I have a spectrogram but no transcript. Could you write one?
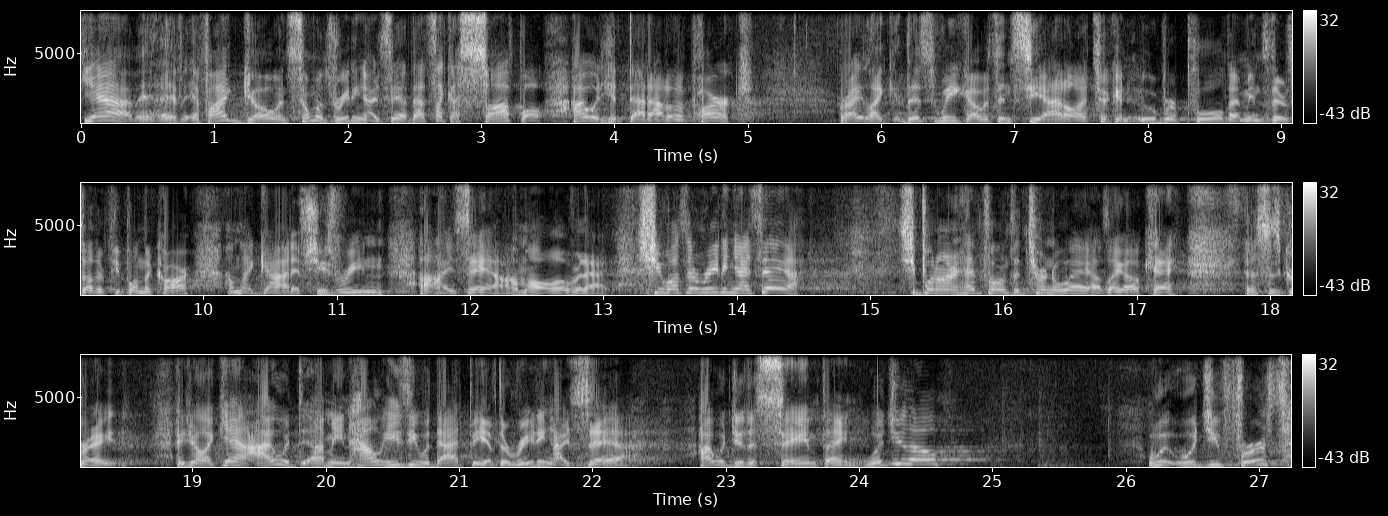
yeah, if, if I go and someone's reading Isaiah, that's like a softball. I would hit that out of the park right? Like this week, I was in Seattle. I took an Uber pool. That means there's other people in the car. I'm like, God, if she's reading uh, Isaiah, I'm all over that. She wasn't reading Isaiah. She put on her headphones and turned away. I was like, okay, this is great. And you're like, yeah, I would, I mean, how easy would that be if they're reading Isaiah? I would do the same thing. Would you, though? would you first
